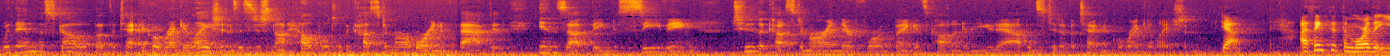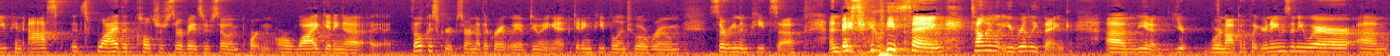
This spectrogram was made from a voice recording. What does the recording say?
within the scope of the technical regulations. It's just not helpful to the customer, or in fact, it ends up being deceiving to the customer, and therefore the bank gets caught under UDAP instead of a technical regulation. Yeah. I think that the more that you can ask, it's why the culture surveys are so important, or why getting a, focus groups are another great way of doing it. Getting people into a room, serving them pizza, and basically saying, "Tell me what you really think." Um, you know, we're not going to put your names anywhere. Um,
